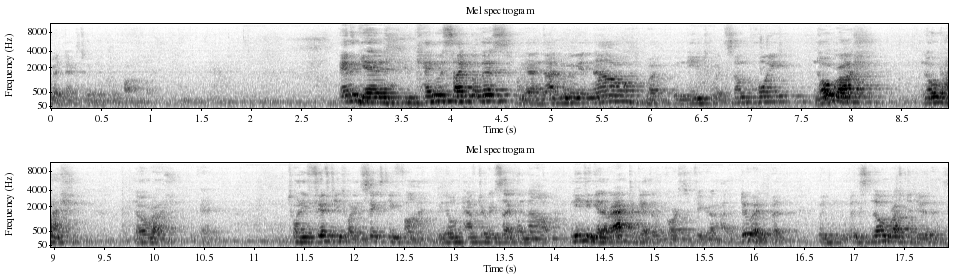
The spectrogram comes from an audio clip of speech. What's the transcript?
could next to a nuclear power plant. And again, you can recycle this. We are not doing it now, but we need to at some point. No rush, no rush, no rush. Okay. 2050, 2060, fine. We don't have to recycle now. We need to get our act together, of course, to figure out how to do it, but we, there's no rush to do this.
